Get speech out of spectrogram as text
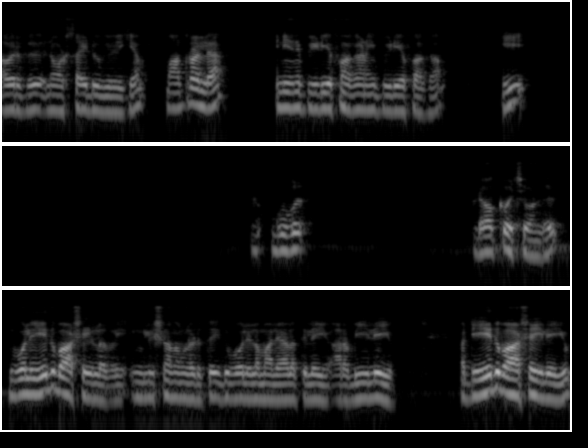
അവർക്ക് നോട്ട്സായിട്ട് ഉപയോഗിക്കാം. മാത്രമല്ല ഇനി ഇതിനെ പി ഡി എഫ് ആക്കുകയാണെങ്കിൽ പി ഡി എഫ് ആക്കാം. ഈ ഗൂഗിൾ ഡോക്ക് വെച്ചുകൊണ്ട് ഇതുപോലെ ഏത് ഭാഷയുള്ളത് ഇംഗ്ലീഷാണ് നമ്മളെടുത്ത് ഇതുപോലെയുള്ള മലയാളത്തിലെയും അറബിയിലെയും മറ്റേത് ഭാഷയിലെയും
